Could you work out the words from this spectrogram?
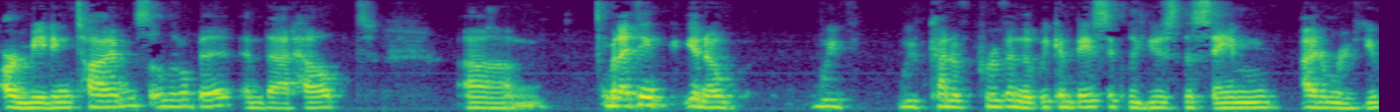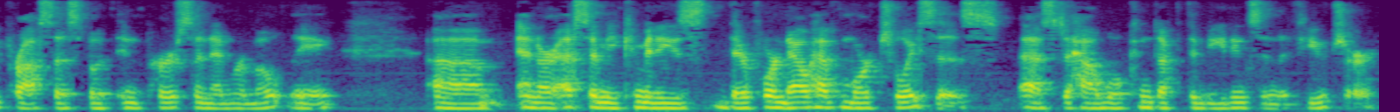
our meeting times a little bit, and that helped. Um, but I think you know we've we've kind of proven that we can basically use the same item review process both in person and remotely. Um, and our SME committees therefore now have more choices as to how we'll conduct the meetings in the future.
